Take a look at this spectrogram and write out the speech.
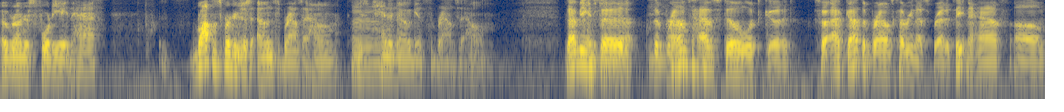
Over unders forty eight and a half. Roethlisberger just owns the Browns at home. He's Mhm. ten and zero against the Browns at home. That being Can he keep it said, the Browns have still looked good. So I've got the Browns covering that spread. It's eight and a half, um,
